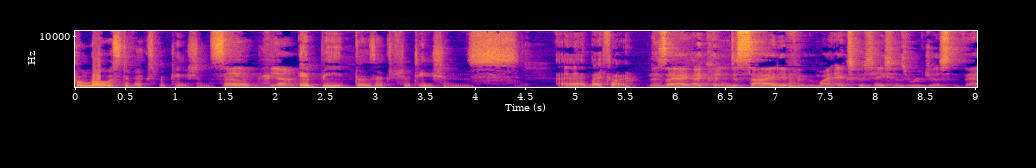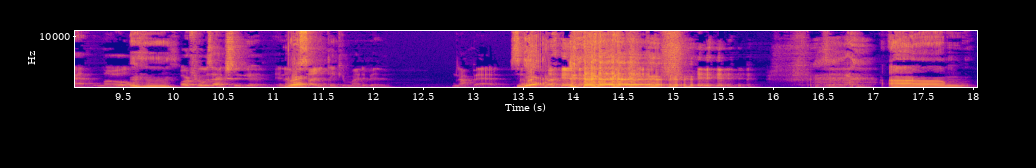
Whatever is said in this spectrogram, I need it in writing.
the lowest of expectations, so yeah. it beat those expectations uh, by far. As I, I couldn't decide if it- my expectations were just that low Mm-hmm. or if it was actually good, and Right. I'm starting to think it might have been not bad. So- Yeah. Um,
